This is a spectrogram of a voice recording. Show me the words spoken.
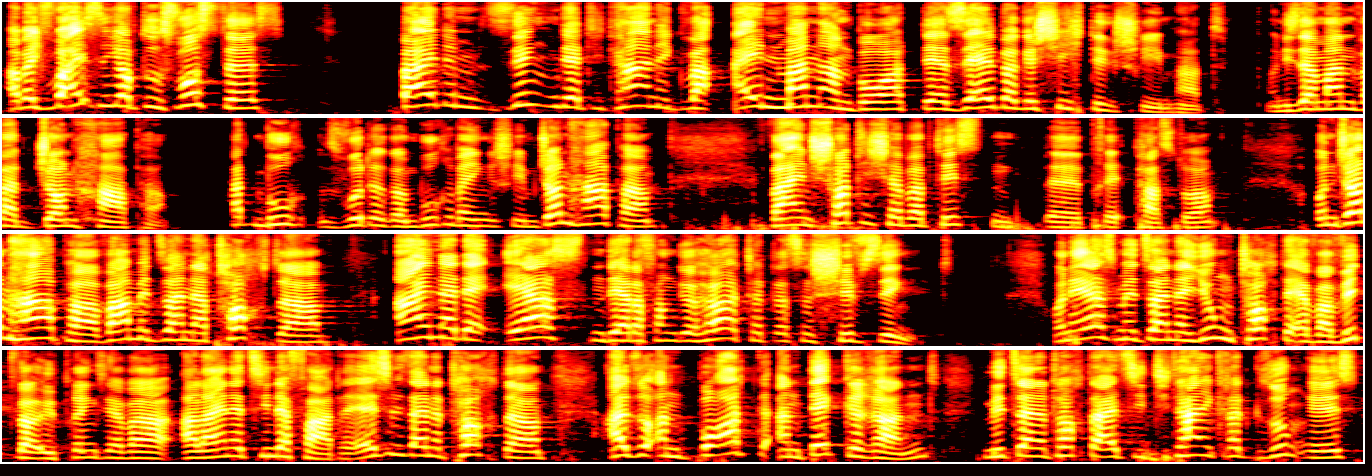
Aber ich weiß nicht, ob du es wusstest. Bei dem Sinken der Titanic war ein Mann an Bord, der selber Geschichte geschrieben hat. Und dieser Mann war John Harper. Hat ein Buch, es wurde sogar ein Buch über ihn geschrieben. John Harper war ein schottischer Baptistenpastor. Äh, und John Harper war mit seiner Tochter einer der ersten, der davon gehört hat, dass das Schiff sinkt. Und er ist mit seiner jungen Tochter, er war Witwer übrigens, er war alleinerziehender Vater, er ist mit seiner Tochter also an Bord, an Deck gerannt, mit seiner Tochter, als die Titanic gerade gesunken ist.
